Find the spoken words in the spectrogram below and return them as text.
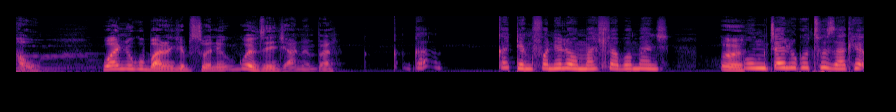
Hawu. Wanye ukubala nje ebusweni kwenze njani empela? Ka- kade ngifonela umahlobo manje Eh, ungitshela ukuthi uzakhe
